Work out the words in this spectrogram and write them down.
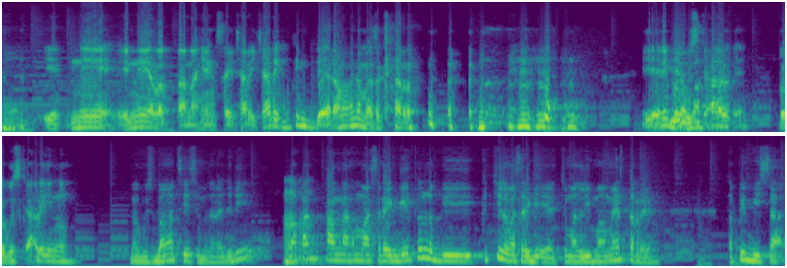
ini ini lot tanah yang saya cari-cari mungkin di daerah mana mas Sekar iya ini Iya, bagus bahkan- sekali bagus sekali ini Bagus banget sih sebenarnya. Jadi bahkan tanah Mas Rege itu lebih kecil Mas Rege ya, cuma 5 meter ya. Tapi bisa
